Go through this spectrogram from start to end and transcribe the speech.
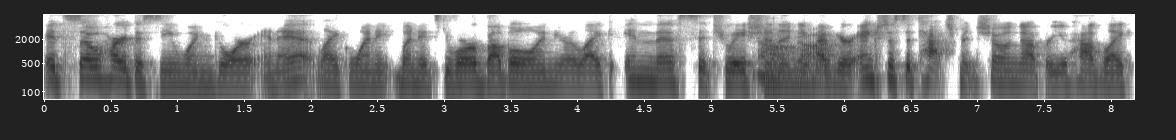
it's so hard to see when you're in it like when it when it's your bubble and you're like in this situation oh, and God. you have your anxious attachment showing up or you have like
